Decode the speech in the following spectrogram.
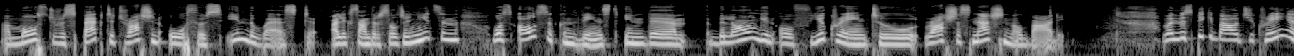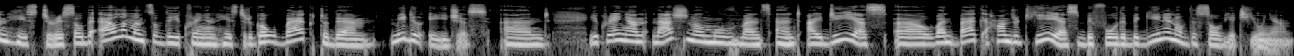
uh, most respected Russian authors in the West, Alexander Solzhenitsyn, was also convinced in the belonging of Ukraine to Russia's national body. When we speak about Ukrainian history, so the elements of the Ukrainian history go back to the Middle Ages, and Ukrainian national movements and ideas uh, went back 100 years before the beginning of the Soviet Union.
